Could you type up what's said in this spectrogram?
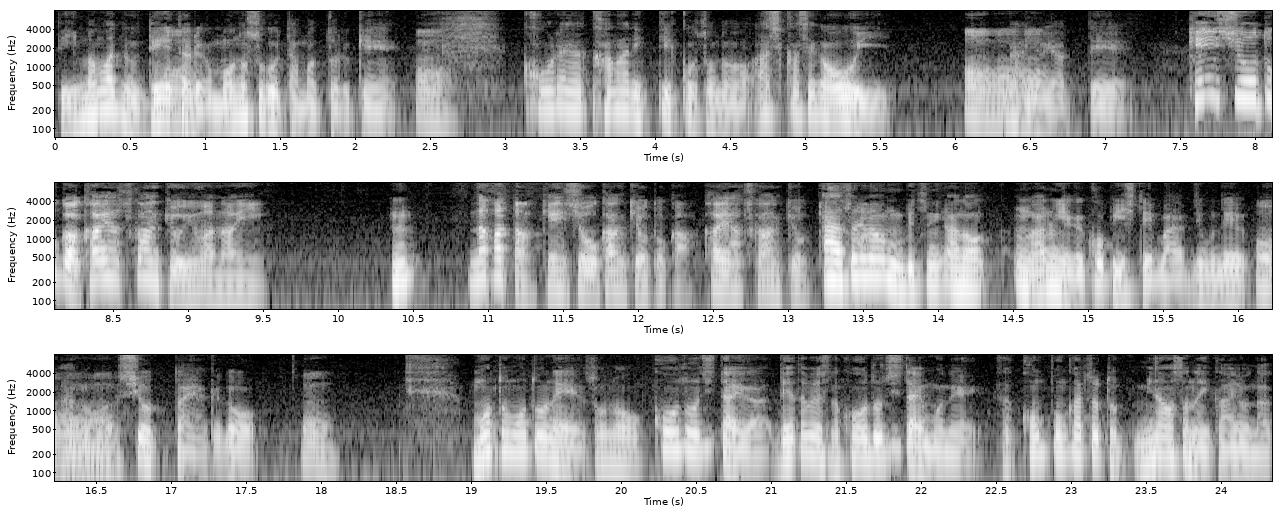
で今までのデータ量がものすごい溜まっとるけんうん。うん。これがかなり結構その足かせが多いうんうん内容うんやって。検証とか開発環境今ないん？ん？なかったん？検証環境とか開発環境っていうのは。あそれはもう別にあの、うん、あるんやけどコピーしてば自分であうんうんうん。のしよったんやけどうんもともとねそのコード自体がデータベースのコード自体もね根本からちょっと見直さないかんような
